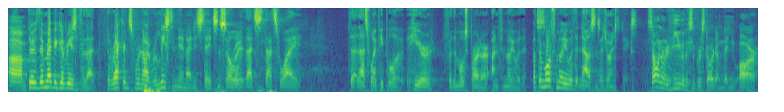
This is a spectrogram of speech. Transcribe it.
Um, There, there might be a good reason for that. The records were not released in the United States, and so Right. that's that's why that, that's why people here, for the most part, are unfamiliar with it. But they're more familiar with it now since I joined Styx. so I want to review the superstardom that you are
